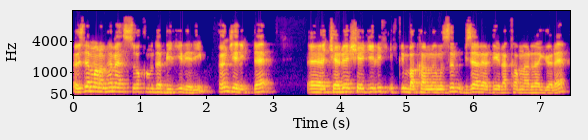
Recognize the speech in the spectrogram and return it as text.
Özlem Hanım hemen size o konuda bilgi vereyim. Öncelikle e, Çevre Şehircilik İklim Bakanlığımızın bize verdiği rakamlara göre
